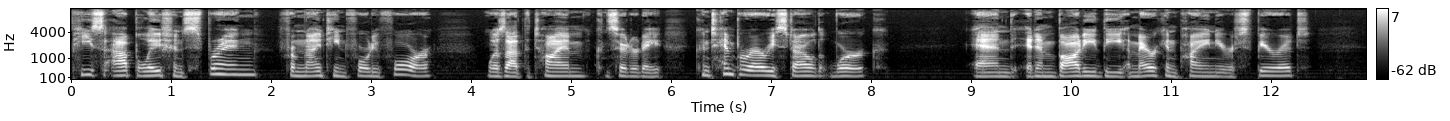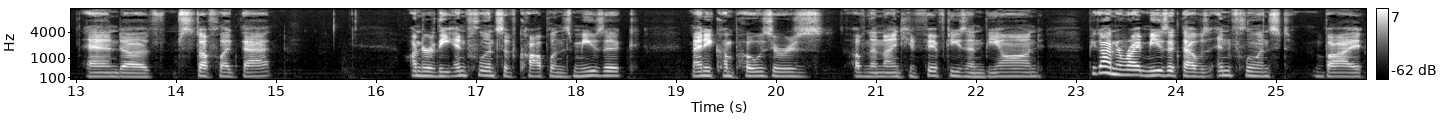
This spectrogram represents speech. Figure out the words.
piece Appalachian Spring from 1944 was at the time considered a contemporary styled work, and it embodied the American pioneer spirit and uh, stuff like that. Under the influence of Copland's music, many composers of the 1950s and beyond began to write music that was influenced by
